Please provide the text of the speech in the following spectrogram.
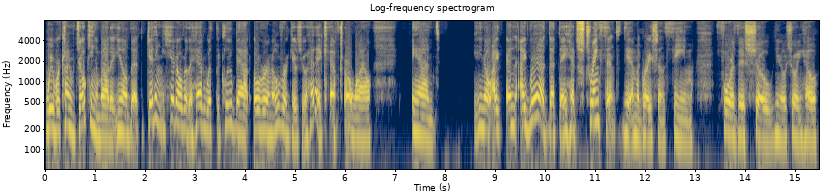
we were kind of joking about it, you know, that getting hit over the head with the clue bat over and over gives you a headache after a while. And, you know, I, and I read that they had strengthened the immigration theme for this show, you know, showing how,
